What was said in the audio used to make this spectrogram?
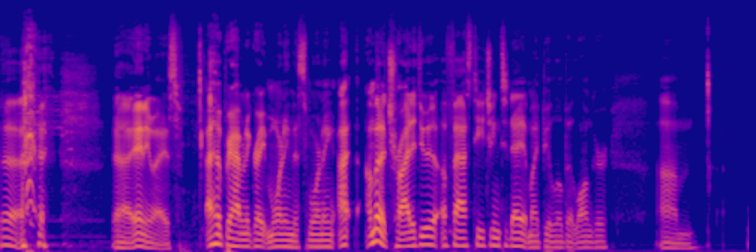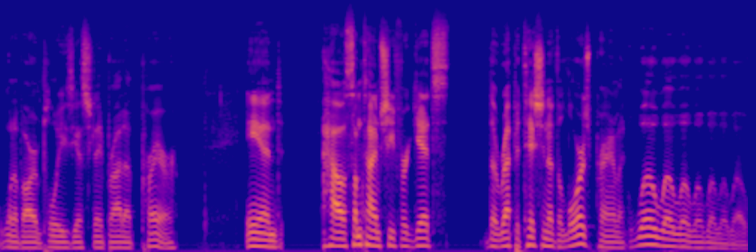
uh, uh, anyways, I hope you're having a great morning this morning. I, I'm going to try to do a fast teaching today. It might be a little bit longer. Um, one of our employees yesterday brought up prayer and how sometimes she forgets the repetition of the Lord's Prayer. I'm like, whoa, whoa, whoa, whoa, whoa, whoa, whoa.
